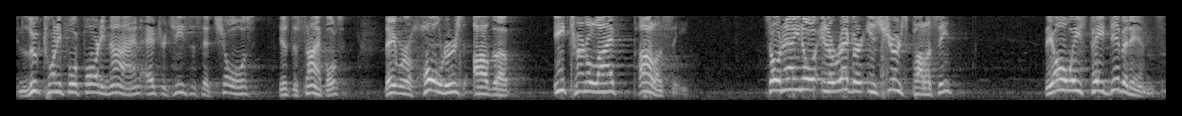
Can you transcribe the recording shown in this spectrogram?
in Luke 24, 49, after Jesus had chose his disciples, they were holders of the eternal life policy. So now you know in a regular insurance policy, they always pay dividends.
